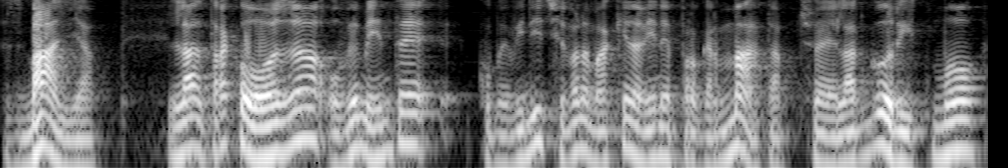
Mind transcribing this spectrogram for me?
sbaglia l'altra cosa ovviamente come vi dicevo, la macchina viene programmata, cioè l'algoritmo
